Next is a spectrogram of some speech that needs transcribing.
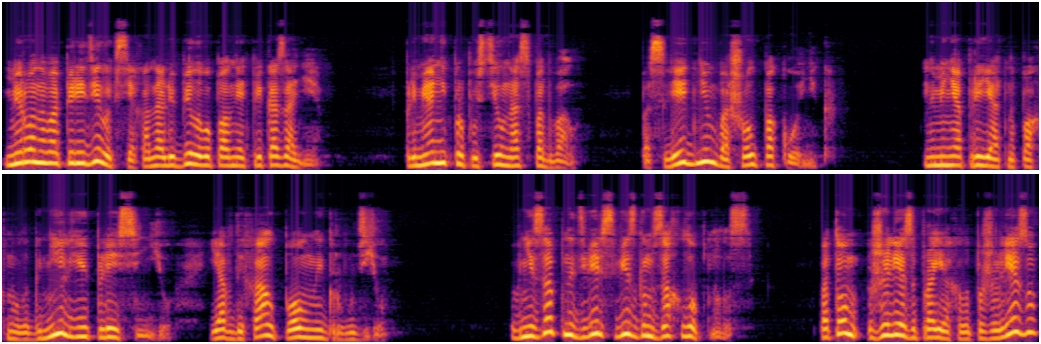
Миронова опередила всех, она любила выполнять приказания. Племянник пропустил нас в подвал. Последним вошел покойник. На меня приятно пахнуло гнилью и плесенью. Я вдыхал полной грудью. Внезапно дверь с визгом захлопнулась. Потом железо проехало по железу,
